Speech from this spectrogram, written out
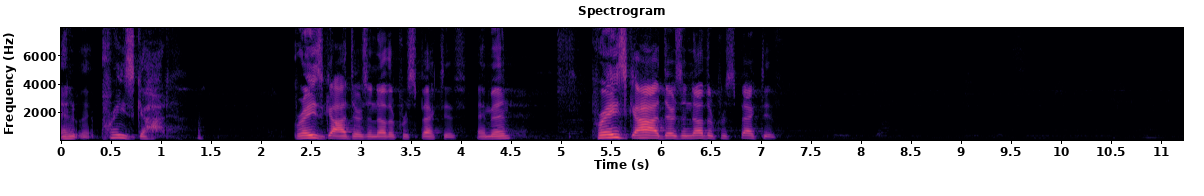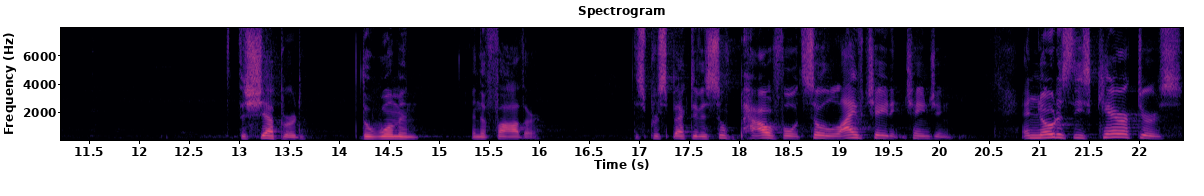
And praise God. Praise God, there's another perspective. Amen. Praise God, there's another perspective. The shepherd, the woman, and the father. This perspective is so powerful, it's so life changing. And notice these characters,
